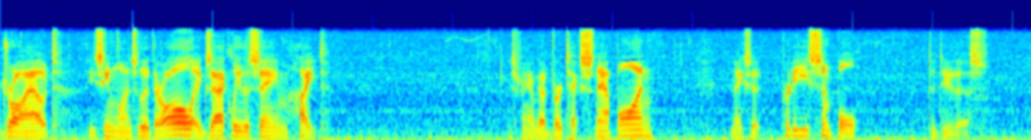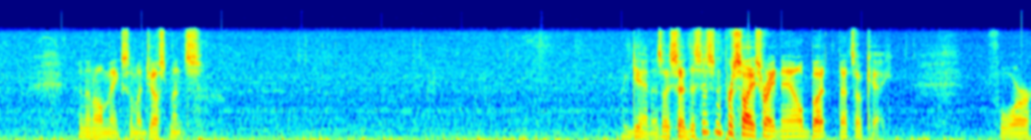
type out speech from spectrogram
draw out these seam lines so that they're all exactly the same height. This ring I've got vertex snap on. Makes it pretty simple to do this. And then I'll make some adjustments Again, as I said, this isn't precise right now, but that's okay. For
